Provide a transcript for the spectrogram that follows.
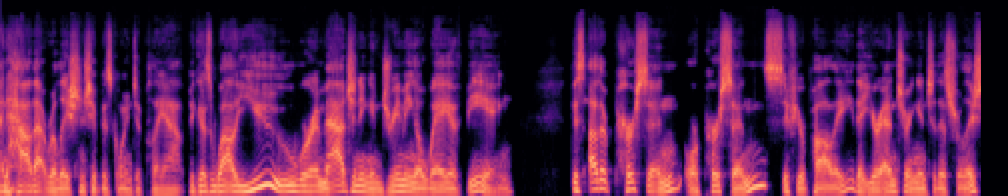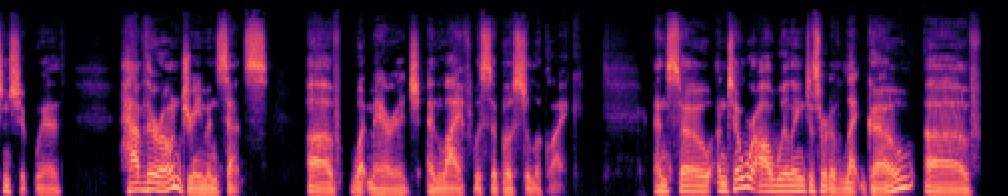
and how that relationship is going to play out. Because while you were imagining and dreaming a way of being, this other person or persons, if you're poly, that you're entering into this relationship with, have their own dream and sense of what marriage and life was supposed to look like. And so until we're all willing to sort of let go of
